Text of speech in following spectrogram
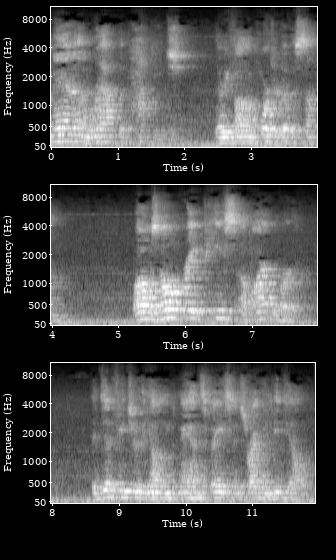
man unwrapped the package, there he found a portrait of his son. While it was no great piece of artwork, it did feature the young man's face in striking detail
